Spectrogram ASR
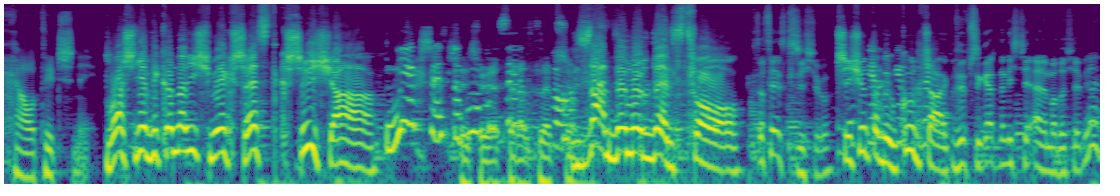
chaotyczny. Właśnie wykonaliśmy chrzest Krzysia! Nie chrzest, to było Krzysiu jest teraz lepszym. Żadne morderstwo! Kto to jest Krzysiu? Krzysiu to był kurczak. Wy przygarnęliście Elmo do siebie?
